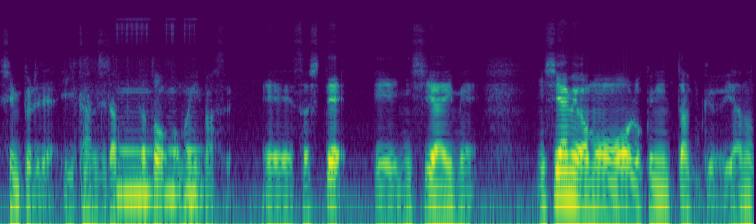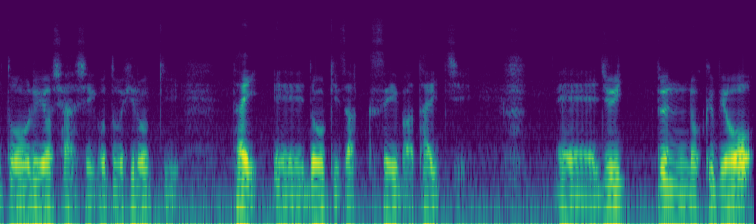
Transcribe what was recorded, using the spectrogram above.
シンプルでいい感じだったと思います。えー、そして、えー、2試合目。2試合目がもう6人タッグ、矢野徹、吉橋、後藤弘樹、対、えー、同期ザック・セイバー、太一、えー、11分6秒、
